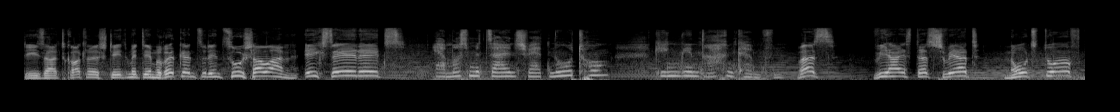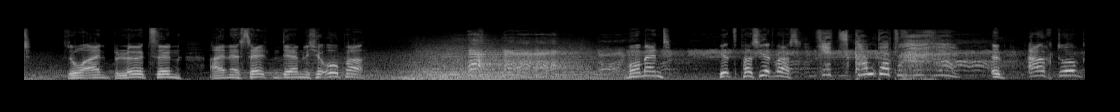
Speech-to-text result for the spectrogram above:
Dieser Trottel steht mit dem Rücken zu den Zuschauern. Ich sehe nix. Er muss mit seinem Schwert Notung gegen den Drachen kämpfen. Was? Wie heißt das Schwert? Notdurft? So ein Blödsinn. Eine selten dämliche Oper. Moment, jetzt passiert was. Jetzt kommt der Drache. Äh, Achtung,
